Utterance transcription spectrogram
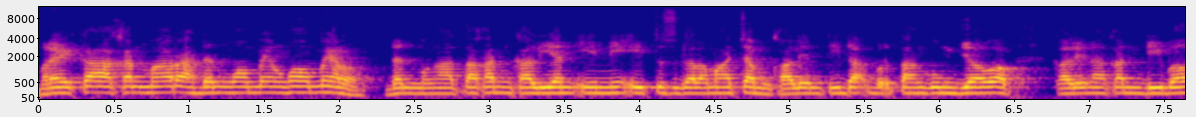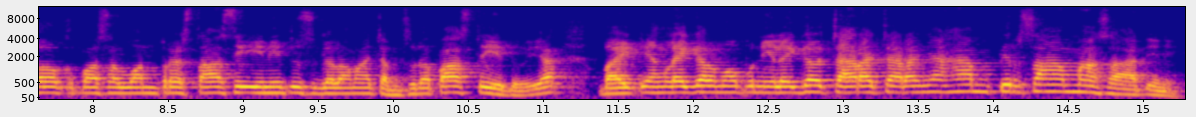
Mereka akan marah dan ngomel-ngomel. Dan mengatakan kalian ini itu segala macam. Kalian tidak bertanggung jawab. Kalian akan dibawa ke pasal one prestasi ini itu segala macam. Sudah pasti itu ya. Baik yang legal maupun ilegal cara-caranya hampir sama saat ini.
